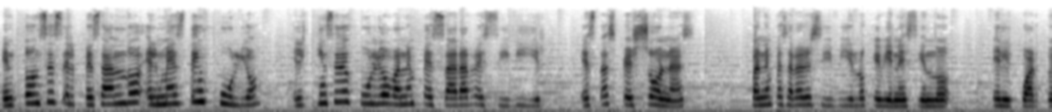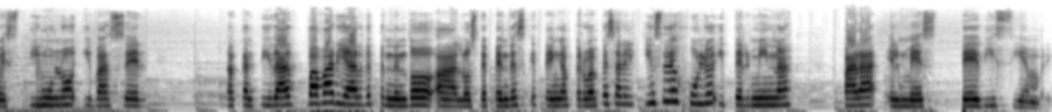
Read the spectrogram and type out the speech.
Entonces, empezando el mes de julio, el 15 de julio van a empezar a recibir estas personas, van a empezar a recibir lo que viene siendo el cuarto estímulo y va a ser la cantidad va a variar dependiendo a los dependes que tengan, pero va a empezar el 15 de julio y termina para el mes de diciembre.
